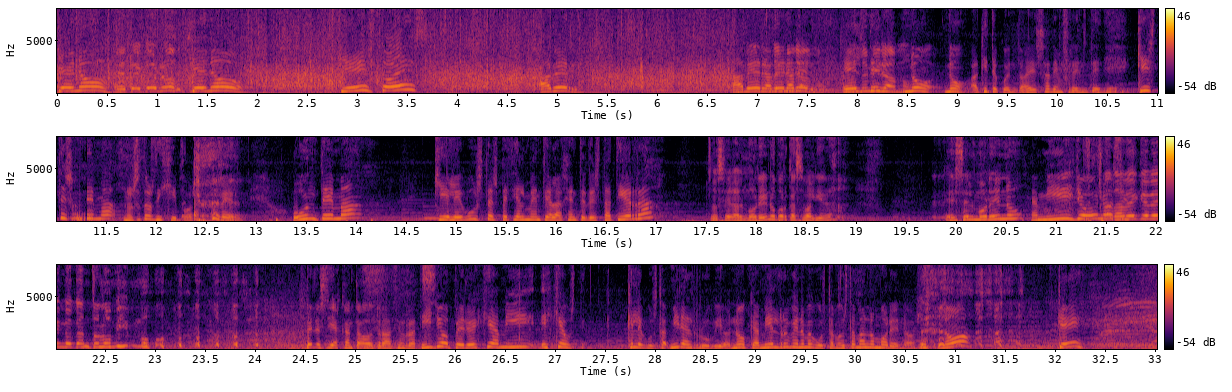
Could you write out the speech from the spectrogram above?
Que no, Que te conozco. que no. Que esto es. A ver. A ver, a ver, a ver. ¿Dónde te- miramos? No, no, aquí te cuento, a esa de enfrente. Que este es un tema, nosotros dijimos, a ver, un tema que le gusta especialmente a la gente de esta tierra. ¿No será el moreno por casualidad? ¿Es el moreno? A mí yo no Cada sé. vez que vengo canto lo mismo. Pero si has cantado otra hace un ratillo, pero es que a mí, es que a usted, ¿qué le gusta? Mira el rubio, no, que a mí el rubio no me gusta, me gustan más los morenos, ¿no? ¿Qué?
